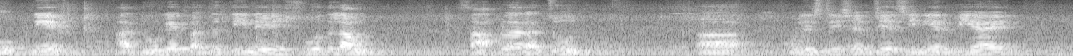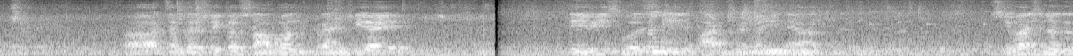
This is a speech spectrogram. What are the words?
गोपनीय हा दोघे पद्धतीने शोध लावून सापळा रचून पोलीस स्टेशनचे senior P I Chandrashekhar Sawant crime आहे. तेवीस वर्षी आठव्या महिन्यात शिवाजीनगर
